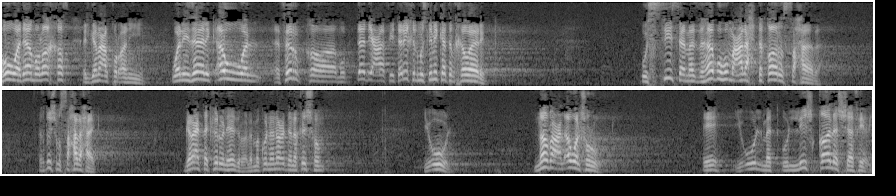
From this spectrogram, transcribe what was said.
هو ده ملخص الجماعة القرآنيين. ولذلك أول فرقة مبتدعة في تاريخ المسلمين كانت الخوارج. أسس مذهبهم على احتقار الصحابة. ما ياخدوش من الصحابة حاجة. جماعة التكفير والهجرة لما كنا نقعد نناقشهم يقول نضع الأول شروط. إيه؟ يقول ما تقوليش قال الشافعي.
